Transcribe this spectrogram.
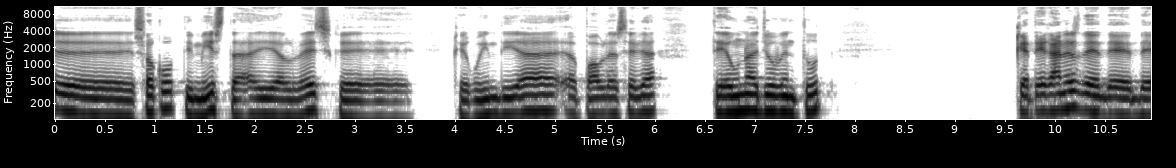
eh, sóc optimista i el veig que, que avui en dia el poble de Sella té una joventut que té ganes de, de, de,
